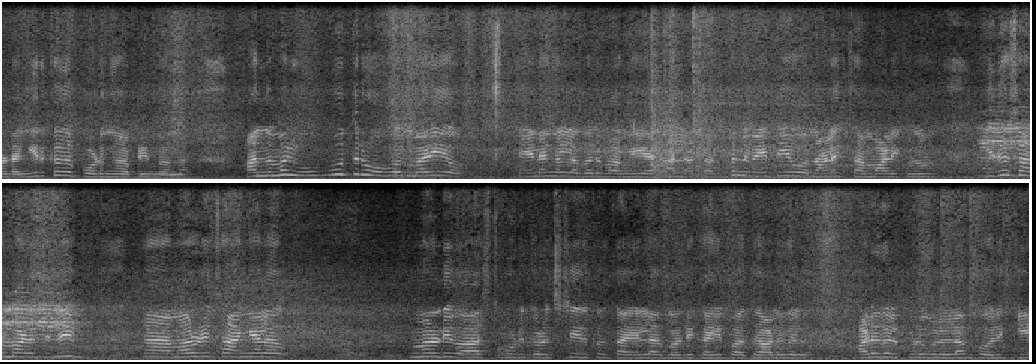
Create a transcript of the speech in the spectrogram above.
மாட்டாங்க. இருக்கிறத போடுங்க அப்படிம்பாங்க. அந்த மாதிரி ஒவ்வொருத்தரும் ஒவ்வொரு மாதிரி இனங்களில் வருவாங்க. அந்த அத்தனை பேத்தையும் ஒரு நாளைக்கு சமாளிக்கணும். இதை சமாளிச்சுட்டு மறுபடியும் சாயங்காலம் மறுபடியும் வாசு கூடி தொலைச்சிட்டு இருக்கிற காயெல்லாம் மறுபடியும் கை பார்த்து அழுகல் அழுகல் புழுகள் எல்லாம் பொறுக்கி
